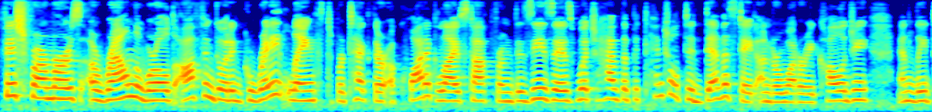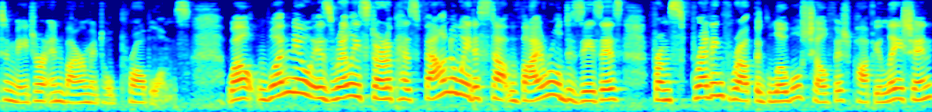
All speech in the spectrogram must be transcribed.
Fish farmers around the world often go to great lengths to protect their aquatic livestock from diseases which have the potential to devastate underwater ecology and lead to major environmental problems. Well, one new Israeli startup has found a way to stop viral diseases from spreading throughout the global shellfish population.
